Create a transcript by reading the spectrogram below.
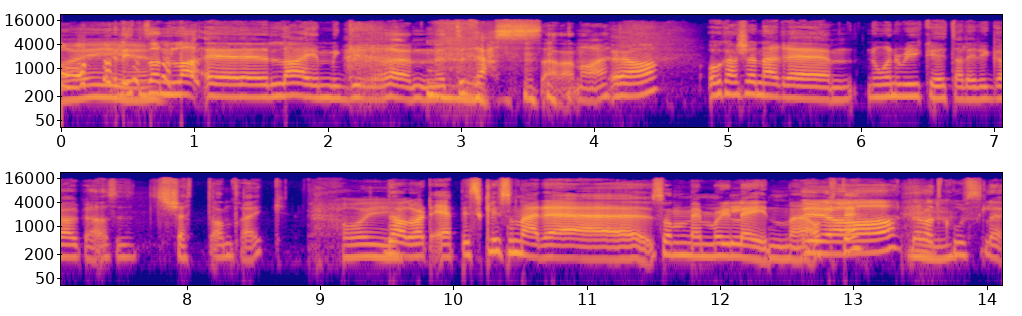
en liten sånn la, eh, limegrønn dress eller noe. Ja. Og kanskje den der, eh, noen recreate av Lady Gaga sitt kjøttantrekk. Oi. Det hadde vært episk. Litt sånn, der, eh, sånn Memory Lane-aktig. Ja, det hadde vært koselig.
